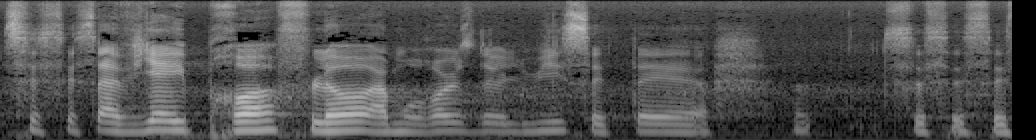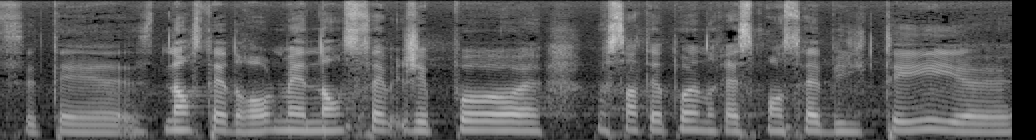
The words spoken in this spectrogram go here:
c'est sa vieille prof, là, amoureuse de lui. C'était c'était non, c'était drôle, mais non, j'ai pas, je me sentais pas une responsabilité. Euh,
